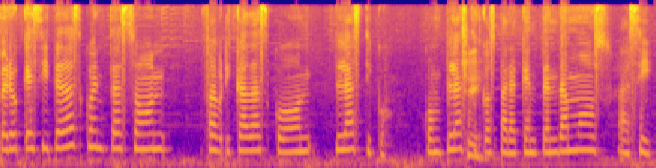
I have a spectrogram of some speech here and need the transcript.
pero que si te das cuenta son fabricadas con plástico, con plásticos para que entendamos así.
